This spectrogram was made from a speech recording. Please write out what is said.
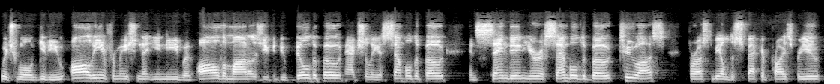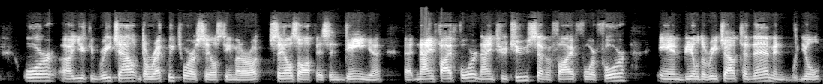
which will give you all the information that you need with all the models. You can do build a boat, actually assemble the boat, and send in your assembled boat to us for us to be able to spec a price for you. Or uh, you can reach out directly to our sales team at our sales office in Dania at 954 922 7544 and be able to reach out to them and you'll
